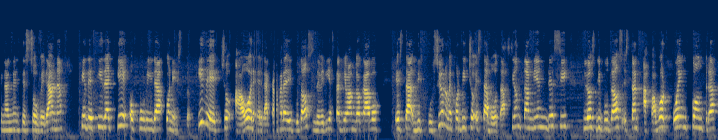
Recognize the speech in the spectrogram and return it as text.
finalmente soberana, que decida qué ocurrirá con esto. Y de hecho, ahora en la Cámara de Diputados se debería estar llevando a cabo esta discusión, o mejor dicho, esta votación también de si los diputados están a favor o en contra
